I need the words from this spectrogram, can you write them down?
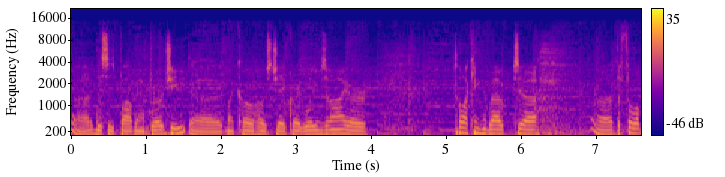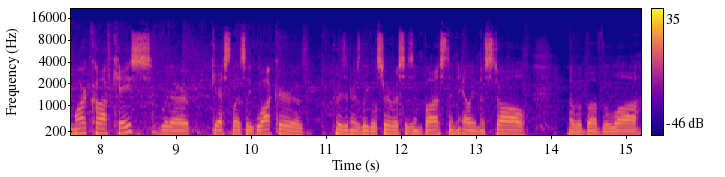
Uh, this is Bob Ambrogi. Uh, my co host J. Craig Williams and I are talking about uh, uh, the Philip Markoff case with our guest Leslie Walker of Prisoners Legal Services in Boston, Elie Mystal of Above the Law,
